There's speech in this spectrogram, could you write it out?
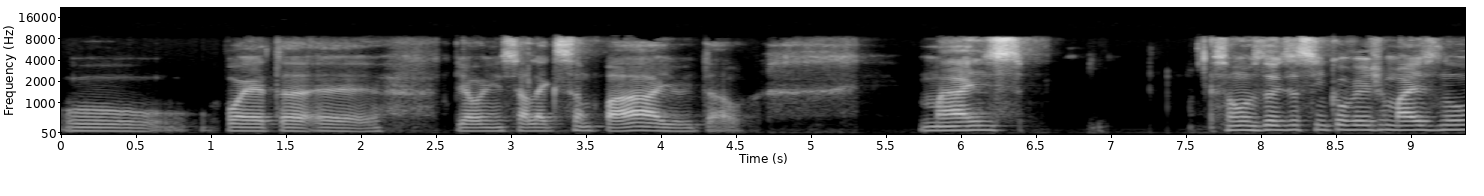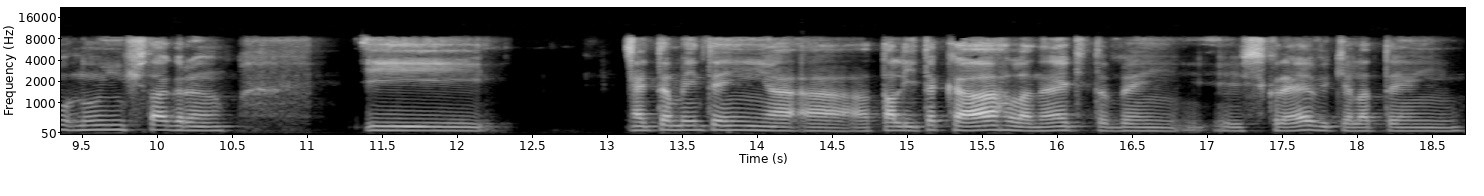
o poeta é, piauiense Alex Sampaio e tal. Mas são os dois assim que eu vejo mais no, no Instagram. E aí também tem a, a, a Thalita Carla, né, que também escreve, que ela tem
